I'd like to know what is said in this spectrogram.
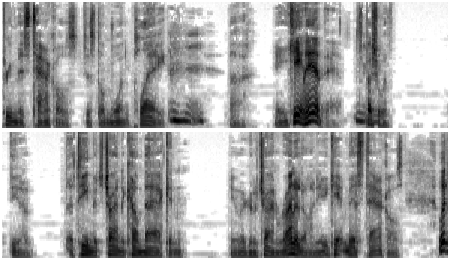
three missed tackles just on one play. Mm-hmm. Uh, and you can't have that, especially mm-hmm. with you know a team that's trying to come back and you know, they're going to try and run it on you. You can't miss tackles. But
